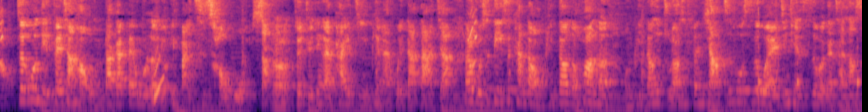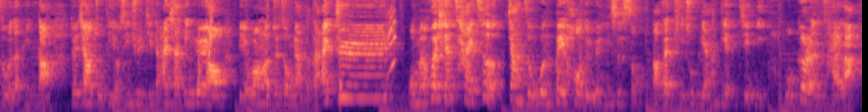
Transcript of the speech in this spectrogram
好，这个问题非常好，我们大概被问了有一百次超过以上，嗯，所以决定来拍一集影片来回答大家。那如果是第一次看到我们频道的话呢，我们频道是主要是分享致富思维、金钱思维跟财商思维的频道。对这样主题有兴趣，记得按下订阅哦，别忘了追踪两个的 IG。我们会先猜测这样子问背后的原因是什么，然后再提出两点建议。我个人猜啦，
